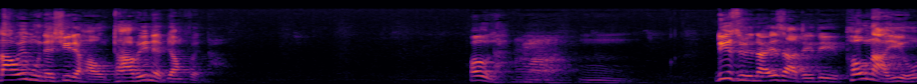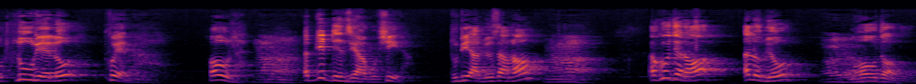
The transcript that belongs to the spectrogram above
တာဝိမှုနဲ့ရှိတဲ့ဟာကိုဓာရင်းနဲ့ပြောင်းဖွင့်တာဟုတ်လားမှန်อืมဒီဆိုရင်နာဣစ္ဆာဒေတိဖုံးနာကြီးကိုလှူတယ်လို့ဖွင့်တာဟုတ်လားမှန်အပြစ်တင်စရာကိုရှိတာဒုတိယအမျိုးဆောင်နော်မှန်အခုကျတော့အဲ့လိုမျိုးဟုတ်မဟုတ်တော့ဘူး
